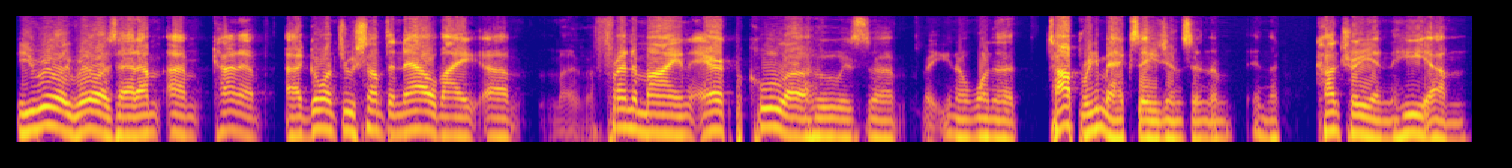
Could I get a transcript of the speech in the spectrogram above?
You really realize that I'm I'm kind of uh, going through something now. My uh, a friend of mine, Eric Pakula, who is uh, you know one of the top Remax agents in the in the country, and he um,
